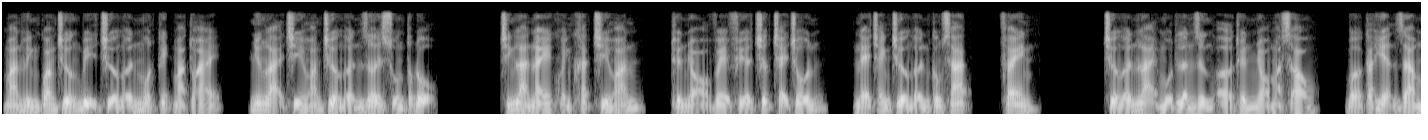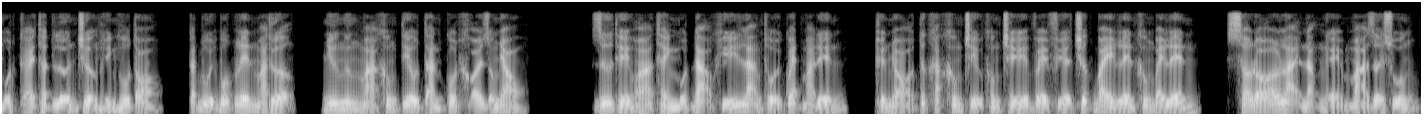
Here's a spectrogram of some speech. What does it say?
Màn huỳnh quang trướng bị trưởng ấn một kích mà thoái, nhưng lại trì hoãn trưởng ấn rơi xuống tốc độ. Chính là này khoảnh khắc trì hoãn, thuyền nhỏ về phía trước chạy trốn, né tránh trưởng ấn công sát, phanh. Trưởng ấn lại một lần dừng ở thuyền nhỏ mặt sau, bờ cắt hiện ra một cái thật lớn trưởng hình hố to, cắt bụi bốc lên mà thượng, như ngưng mà không tiêu tàn cột khói giống nhau. Dư thế hóa thành một đạo khí lãng thổi quét mà đến, thuyền nhỏ tức khắc không chịu khống chế về phía trước bay lên không bay lên, sau đó lại nặng nề mà rơi xuống.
